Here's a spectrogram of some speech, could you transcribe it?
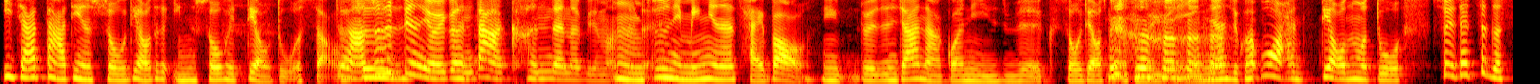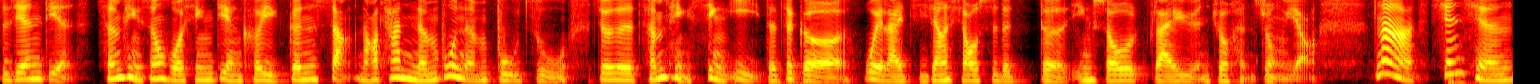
一家大店收掉，这个营收会掉多少？对啊，就是、就是变得有一个很大的坑在那边嘛。嗯，对对就是你明年的财报，你对人家哪管你对不对收掉什么什么原因？人家只管 哇掉那么多，所以在这个时间点，成品生活新店可以跟上，然后它能不能补足，就是成品信义的这个未来即将消失的的营收来源就很重要。那先前。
